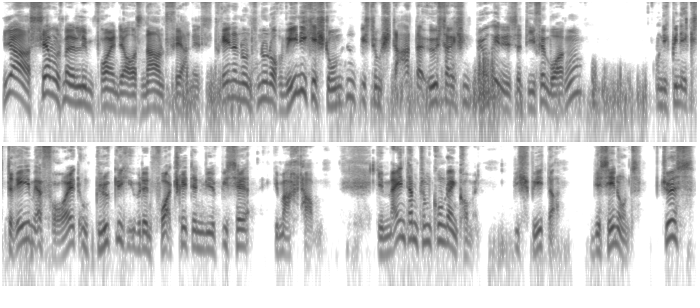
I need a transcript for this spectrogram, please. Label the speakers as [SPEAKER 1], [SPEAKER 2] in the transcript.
[SPEAKER 1] Ja, servus meine lieben Freunde aus nah und fern. Jetzt trennen uns nur noch wenige Stunden bis zum Start der österreichischen Bürgerinitiative morgen. Und ich bin extrem erfreut und glücklich über den Fortschritt, den wir bisher gemacht haben. Gemeinsam zum Grundeinkommen. Bis später. Wir sehen uns. Tschüss.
